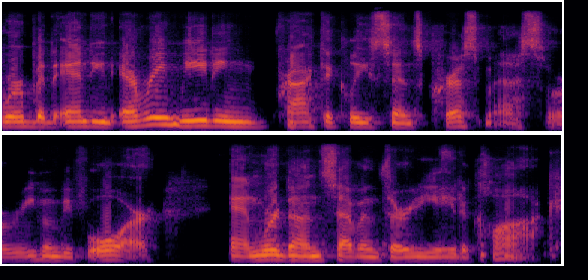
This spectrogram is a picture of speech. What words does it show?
we've been ending every meeting practically since Christmas or even before, and we're done 7 8 o'clock.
